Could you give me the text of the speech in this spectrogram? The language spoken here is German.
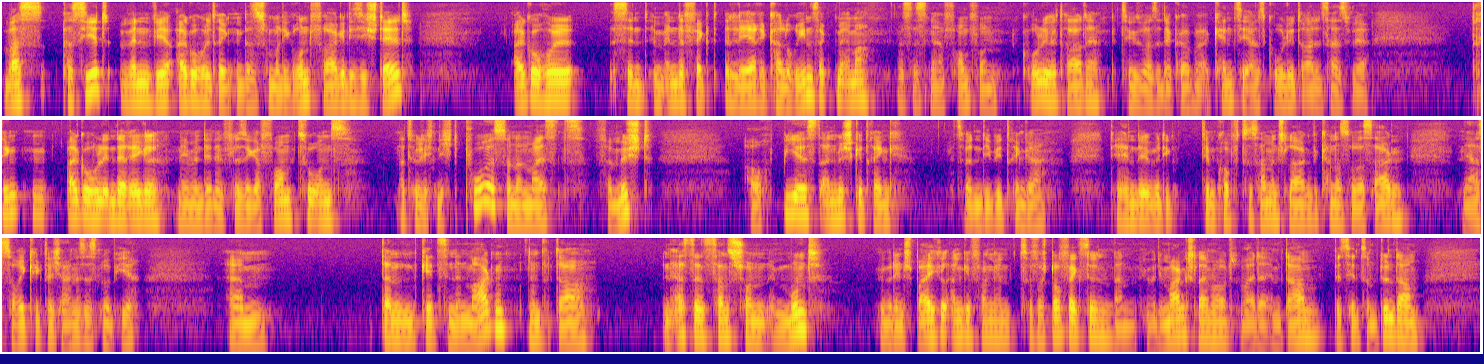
Was passiert, wenn wir Alkohol trinken? Das ist schon mal die Grundfrage, die sich stellt. Alkohol sind im Endeffekt leere Kalorien, sagt man immer. Das ist eine Form von Kohlenhydrate, beziehungsweise der Körper erkennt sie als Kohlenhydrate. Das heißt, wir trinken Alkohol in der Regel, nehmen den in flüssiger Form zu uns. Natürlich nicht pur, sondern meistens vermischt. Auch Bier ist ein Mischgetränk. Jetzt werden die Biertrinker die Hände über die, dem Kopf zusammenschlagen. Wie kann das sowas sagen? Ja, sorry, kriegt euch ein, es ist nur Bier. Ähm, dann geht es in den Magen und wird da in erster Instanz schon im Mund über den Speichel angefangen zu verstoffwechseln, dann über die Magenschleimhaut, weiter im Darm bis hin zum Dünndarm.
